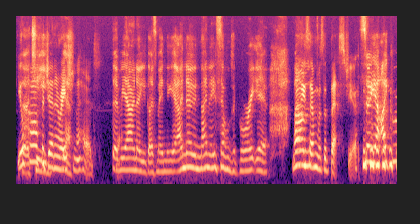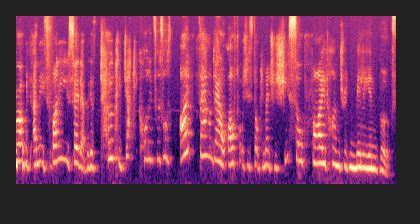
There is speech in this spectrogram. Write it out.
You're half a 13, generation ahead. The, yeah. I know you guys made the year. I know 1987 was a great year. Um, was the best year. so yeah, I grew up with, and it's funny you say that because totally Jackie Collins was also, I found out after watching this documentary, she sold 500 million books.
